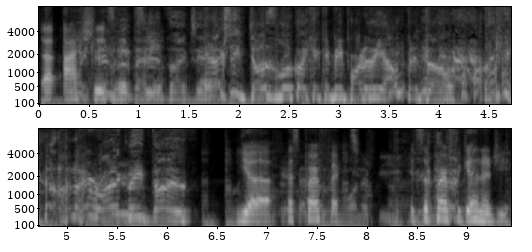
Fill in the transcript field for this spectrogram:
That actually fits you. It actually does look like it could be part of the outfit, though. like, unironically, it does. Yeah, that's perfect. It's the perfect energy.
